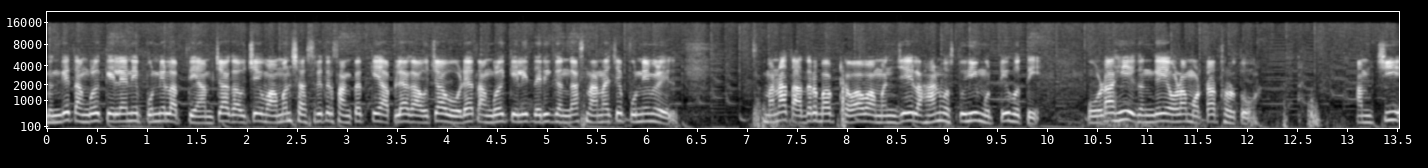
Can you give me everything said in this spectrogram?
गंगेत आंघोळ केल्याने पुण्य लाभते. आमच्या गावचे वामन शास्त्री तर सांगतात की आपल्या गावच्या ओढ्यात आंघोळ केली तरी गंगा स्नानाचे पुण्य मिळेल. मनात आदरभाव ठेवावा म्हणजे लहान वस्तू ही मोठी होते. ओढाही गंगे एवढा मोठा ठरतो. आमची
